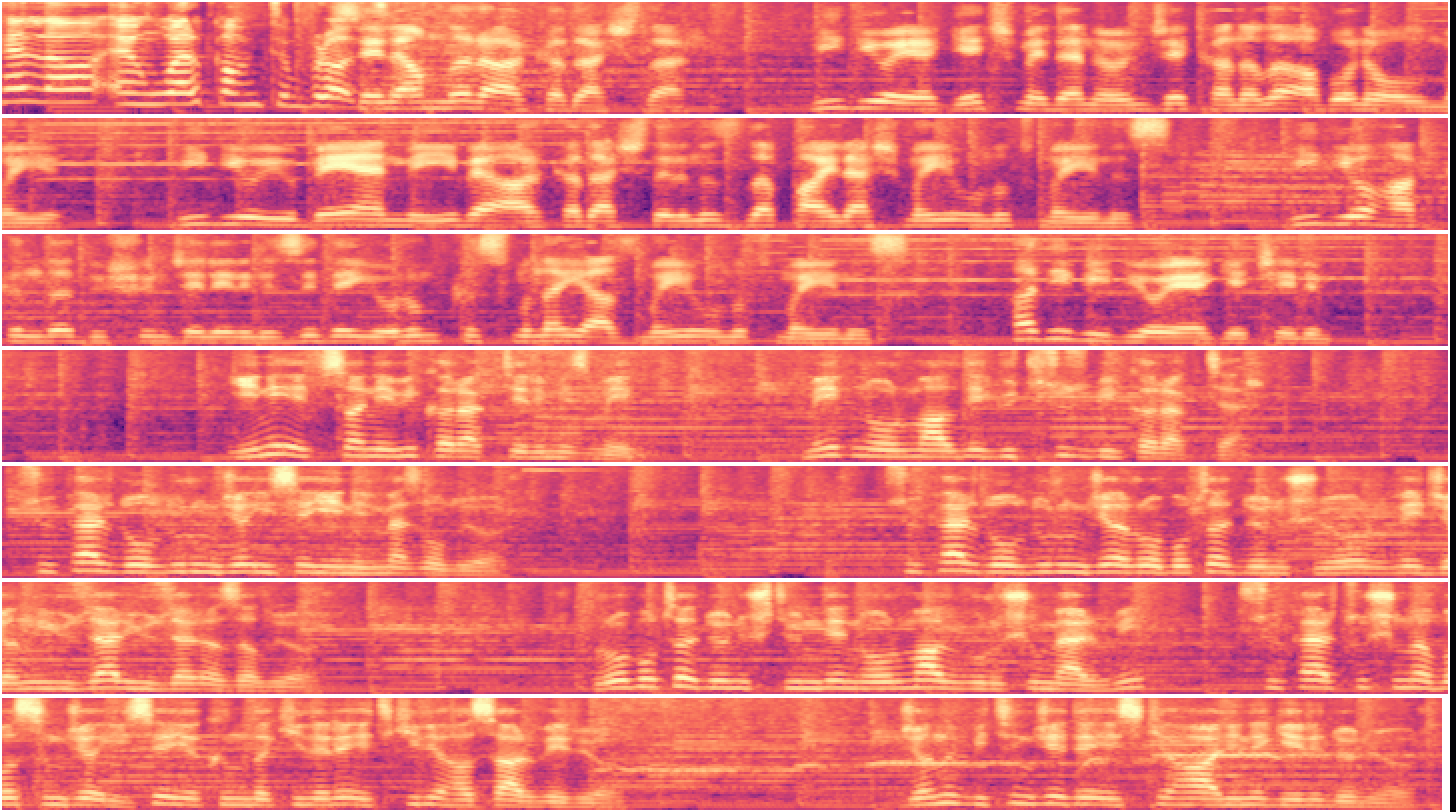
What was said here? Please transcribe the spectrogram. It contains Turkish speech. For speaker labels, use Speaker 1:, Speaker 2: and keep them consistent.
Speaker 1: Hello and welcome to Broad Talk.
Speaker 2: Selamlar arkadaşlar. Videoya geçmeden önce kanala abone olmayı, videoyu beğenmeyi ve arkadaşlarınızla paylaşmayı unutmayınız. Video hakkında düşüncelerinizi de yorum kısmına yazmayı unutmayınız. Hadi videoya geçelim.
Speaker 3: Yeni efsanevi karakterimiz Meg. Meg normalde güçsüz bir karakter. Süper doldurunca ise yenilmez oluyor. Süper doldurunca robota dönüşüyor ve canı yüzer yüzer azalıyor. Robota dönüştüğünde normal vuruşu mermi, süper tuşuna basınca ise yakındakilere etkili hasar veriyor. Canı bitince de eski haline geri dönüyor.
